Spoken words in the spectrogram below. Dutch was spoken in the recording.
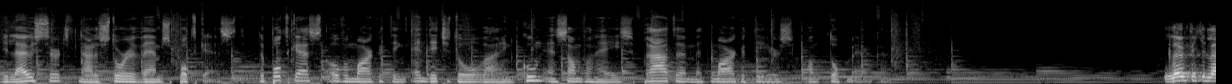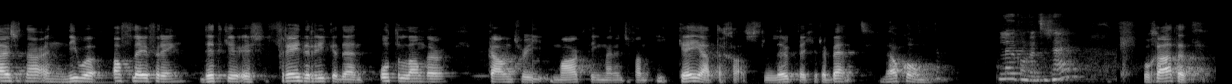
Je luistert naar de Storywams podcast. De podcast over marketing en digital waarin Koen en Sam van Hees praten met marketeers van topmerken. Leuk dat je luistert naar een nieuwe aflevering. Dit keer is Frederike den Ottelander, Country Marketing Manager van IKEA te gast. Leuk dat je er bent. Welkom. Leuk om er te zijn. Hoe gaat het?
